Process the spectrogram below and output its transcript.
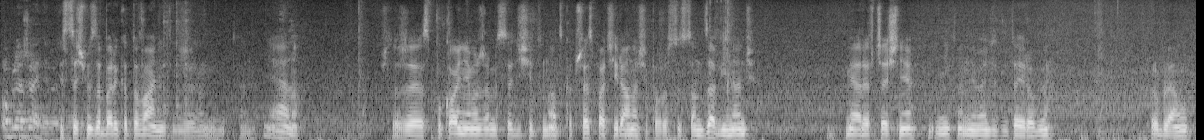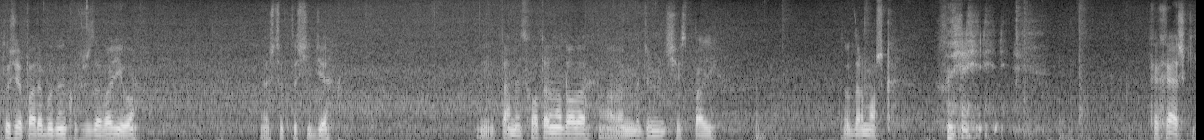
obleżenie jesteśmy zabarykatowani, także nie no. Myślę, że spokojnie możemy sobie dzisiaj tę nockę przespać i rano się po prostu stąd zawinąć w miarę wcześnie i nikt nam nie będzie tutaj robił problemu. Tu się parę budynków już zawaliło. Jeszcze ktoś idzie. I Tam jest hotel na dole, ale my będziemy dzisiaj spali do darmożka. Heheszki.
